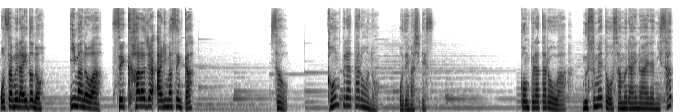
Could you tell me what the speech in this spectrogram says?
お侍殿、今のはセクハラじゃありませんか？そう、コンプラ太郎のお出ましです。コンプラ太郎は娘とお侍の間にさっ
